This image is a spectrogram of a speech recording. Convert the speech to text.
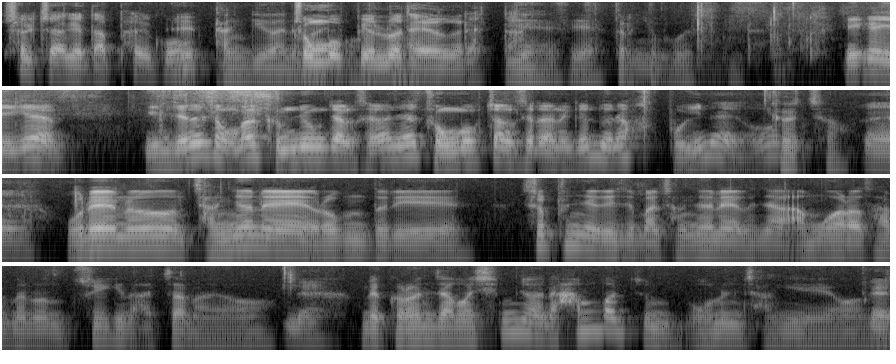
철저하게 다 팔고 예, 종목별로 대응을 했다. 예, 예, 그렇게 음. 보였습니다. 그러니까 이게 이제는 정말 금융 장세가 아니라 종목 장세라는 게 눈에 확 보이네요. 그렇죠. 예. 올해는 작년에 여러분들이 슬픈 얘기지만 작년에 그냥 아무거나 사면은 수익이 났잖아요. 네. 근데 그런 장은 10년에 한 번쯤 오는 장이에요. 네.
